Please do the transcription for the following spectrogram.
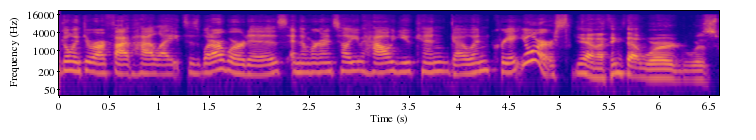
going through our five highlights is what our word is and then we're going to tell you how you can go and create yours. Yeah, and I think that word was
